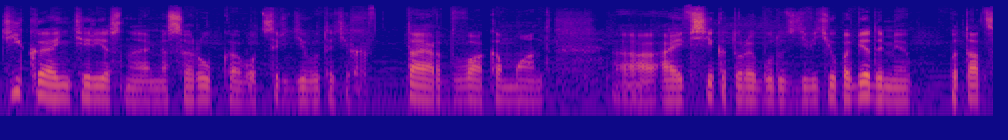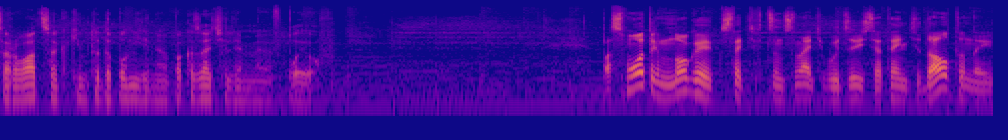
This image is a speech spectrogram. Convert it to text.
дикая интересная мясорубка вот среди вот этих Тайр 2 команд AFC, а, которые будут с 9 победами пытаться рваться какими-то дополнительными показателями в плей-офф. Посмотрим. Многое, кстати, в Цинциннати будет зависеть от Энди Далтона. И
